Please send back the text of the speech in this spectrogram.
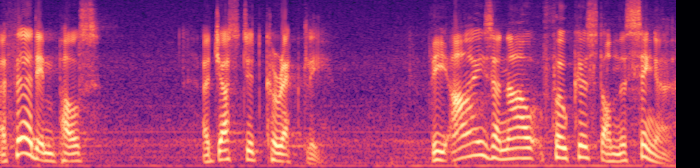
A third impulse adjusts it correctly. The eyes are now focused on the singer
